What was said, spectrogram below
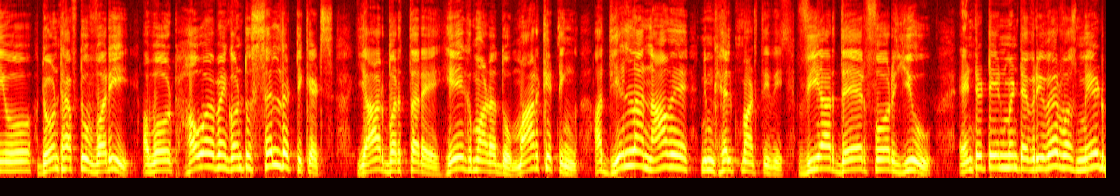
ನೀವು don't have to worry about how I gonna sell the tickets ಯಾರು ಬರ್ತಾರೆ ಹೇಗೆ ಮಾಡೋದು ಮಾರ್ಕೆಟಿಂಗ್ ಅದೆಲ್ಲ ನಾವೇ ನಿಮ್ಗೆ ಹೆಲ್ಪ್ ಮಾಡ್ತೀವಿ. We are there for you entertainment everywhere was made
